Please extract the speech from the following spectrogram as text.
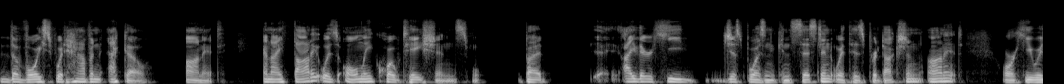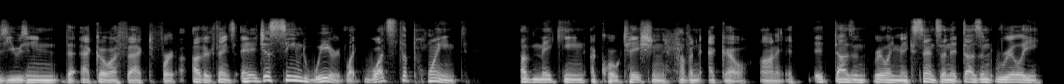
the voice would have an echo on it. And I thought it was only quotations, but either he just wasn't consistent with his production on it or he was using the echo effect for other things. And it just seemed weird. Like what's the point of making a quotation have an echo on it? It, it doesn't really make sense and it doesn't really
